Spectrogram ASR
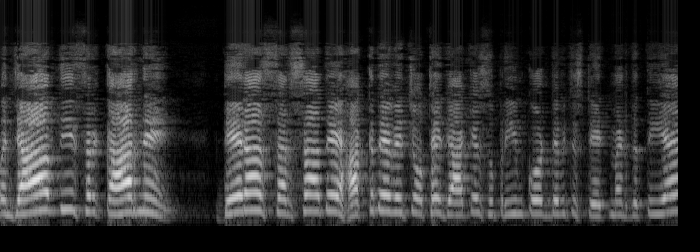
ਪੰਜਾਬ ਦੀ ਸਰਕਾਰ ਨੇ ਡੇਰਾ ਸਰਸਾ ਦੇ ਹੱਕ ਦੇ ਵਿੱਚ ਉੱਥੇ ਜਾ ਕੇ ਸੁਪਰੀਮ ਕੋਰਟ ਦੇ ਵਿੱਚ ਸਟੇਟਮੈਂਟ ਦਿੱਤੀ ਹੈ।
